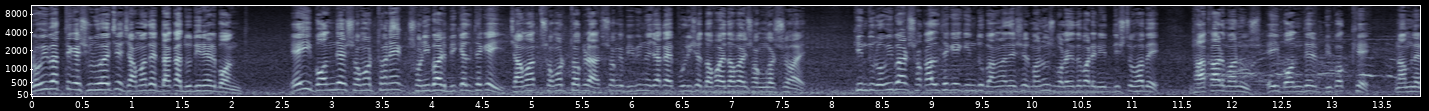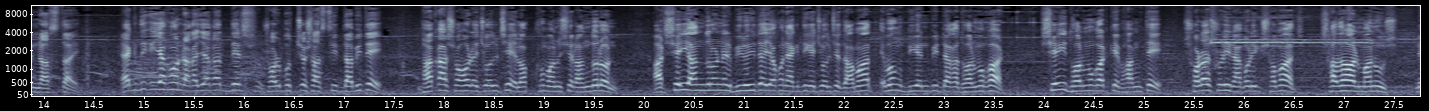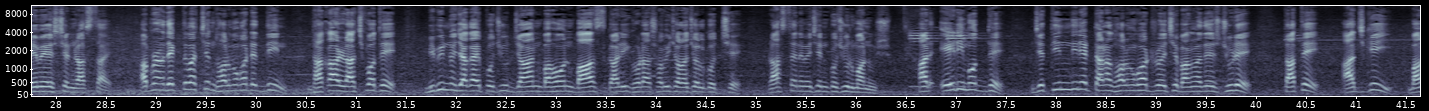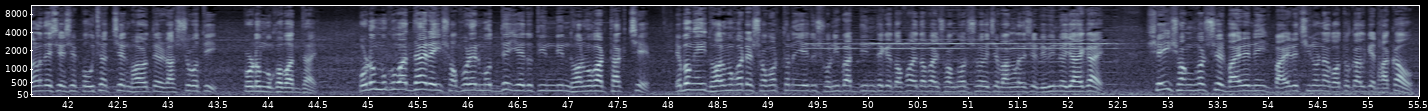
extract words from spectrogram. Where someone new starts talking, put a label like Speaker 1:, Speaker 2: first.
Speaker 1: রবিবার থেকে শুরু হয়েছে জামাতের ডাকা দুদিনের বন্ধ। এই বন্ধের সমর্থনে শনিবার বিকেল থেকেই জামাত সমর্থকরা সঙ্গে বিভিন্ন জায়গায় পুলিশের দফায় দফায় সংঘর্ষ হয়। কিন্তু রবিবার সকাল থেকে কিন্তু বাংলাদেশের মানুষ বলা যেতে পারে নির্দিষ্টভাবে ঢাকার মানুষ এই বন্ধের বিপক্ষে নামলেন রাস্তায়। একদিকে যখন রাজাকারদের সর্বোচ্চ শাস্তির দাবিতে ঢাকা শহরে চলছে লক্ষ মানুষের আন্দোলন, আর সেই আন্দোলনের বিরোধিতায় যখন একদিকে চলছে জামাত এবং বিএনপির ডাকা ধর্মঘট, সেই ধর্মঘটকে ভাঙতে সরাসরি নাগরিক সমাজ, সাধারণ মানুষ নেমে এসছেন রাস্তায়। আপনারা দেখতে পাচ্ছেন ধর্মঘটের দিন। ঢাকার রাজপথে বিভিন্ন জায়গায় প্রচুর যানবাহন, বাস, গাড়ি ঘোড়া সবই চলাচল করছে। রাস্তায় নেমেছেন প্রচুর মানুষ। আর এরই মধ্যে যে তিন দিনের টানা ধর্মঘট রয়েছে বাংলাদেশ জুড়ে, তাতে আজকেই বাংলাদেশে এসে পৌঁছাচ্ছেন ভারতের রাষ্ট্রপতি প্রণব মুখোপাধ্যায়। প্রণব মুখোপাধ্যায়ের এই সফরের মধ্যে যেহেতু তিন দিন ধর্মঘট থাকছে এবং এই ধর্মঘটের সমর্থনে যেহেতু শনিবার দিন থেকে দফায় দফায় সংঘর্ষ হয়েছে বাংলাদেশের বিভিন্ন জায়গায়, সেই সংঘর্ষের বাইরে নেই, বাইরে ছিল না গতকালকে ঢাকাও।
